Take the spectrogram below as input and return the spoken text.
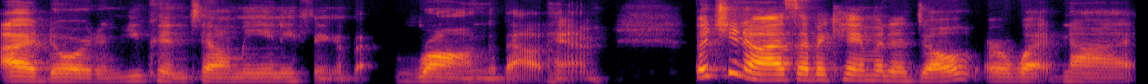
I adored him. You couldn't tell me anything about wrong about him. But you know, as I became an adult or whatnot,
